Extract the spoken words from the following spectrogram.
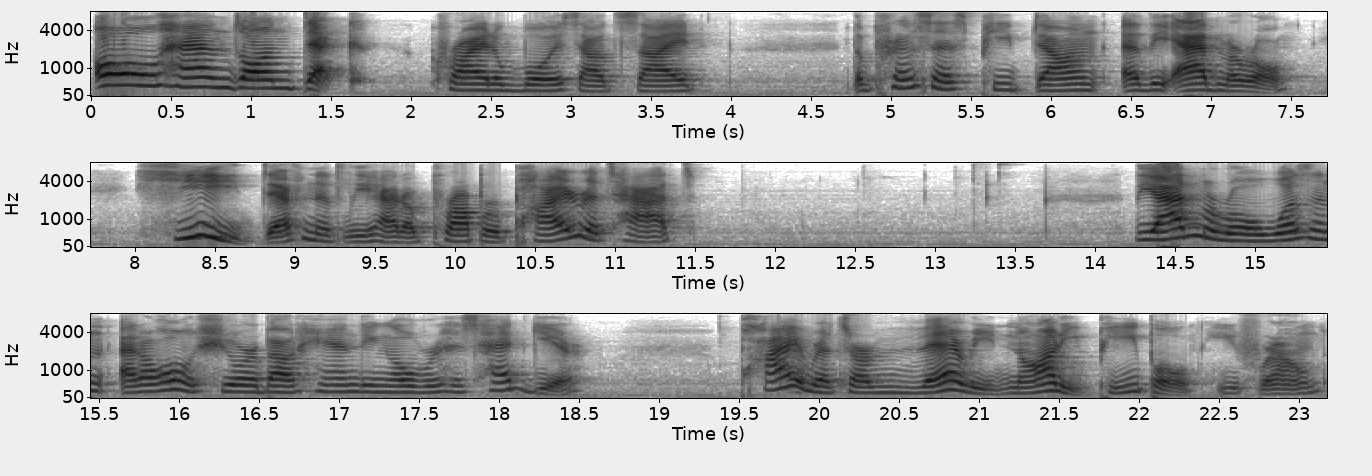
All hands on deck, cried a voice outside. The princess peeped down at the admiral. He definitely had a proper pirate's hat. The Admiral wasn't at all sure about handing over his headgear. Pirates are very naughty people, he frowned.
